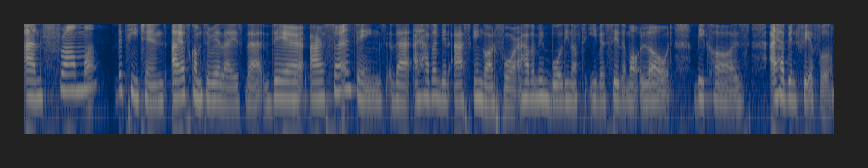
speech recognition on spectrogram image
and from the teachings, I have come to realize that there are certain things that I haven't been asking God for. I haven't been bold enough to even say them out loud because I have been fearful,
